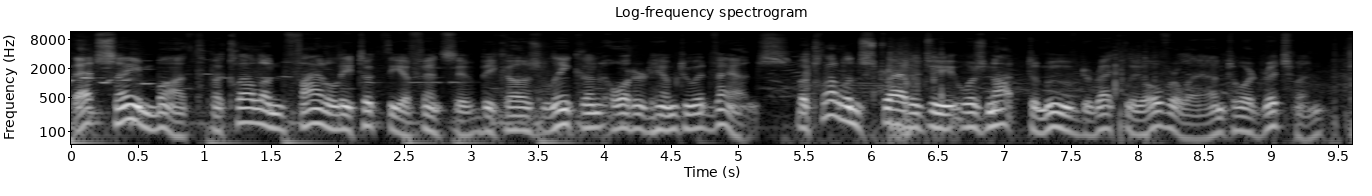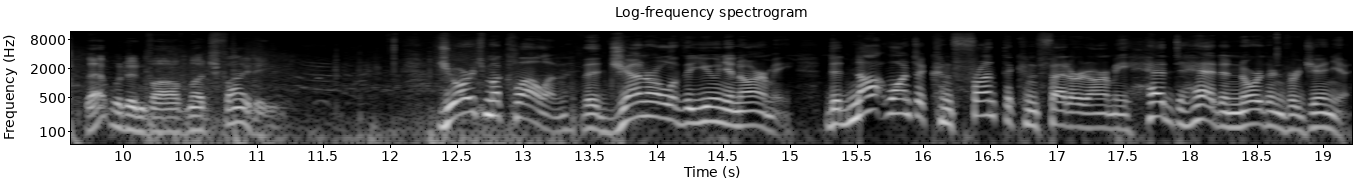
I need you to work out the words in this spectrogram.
That same month, McClellan finally took the offensive because Lincoln ordered him to advance. McClellan's strategy was not to move directly overland toward Richmond. That would involve much fighting. George McClellan, the general of the Union Army, did not want to confront the Confederate Army head to head in Northern Virginia.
